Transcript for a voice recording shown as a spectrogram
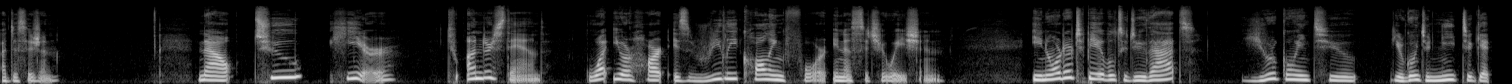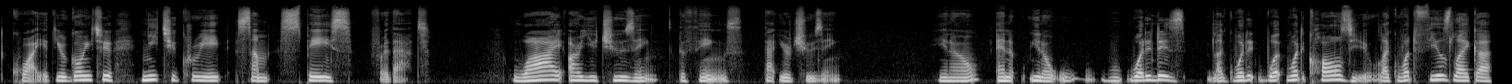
a decision. Now, to hear, to understand what your heart is really calling for in a situation, in order to be able to do that, you're going to you're going to need to get quiet. You're going to need to create some space for that. Why are you choosing the things that you're choosing? You know, and you know what it is like what it what what calls you, like what feels like a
